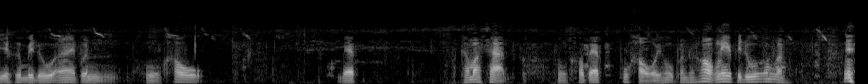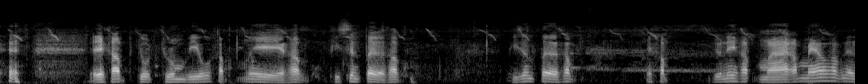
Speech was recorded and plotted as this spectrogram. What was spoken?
เดี๋ยวจะขึ้นไปดูไอ้ายเป็นหูเข้าแบบธรรมชาติหูเข้าแบบภูเขาไอ้หูเป็นห้องนี่ไปดูกันก่อนนี่ครับจุดชมวิวครับนี่ครับพรีเซนเตอร์ครับพรีเซนเตอร์ครับนี่ครับอยู่นี่ครับหมาครับแมวครับเนี่ย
